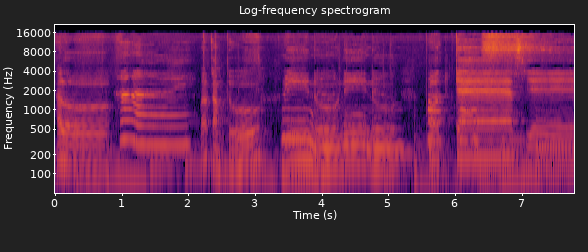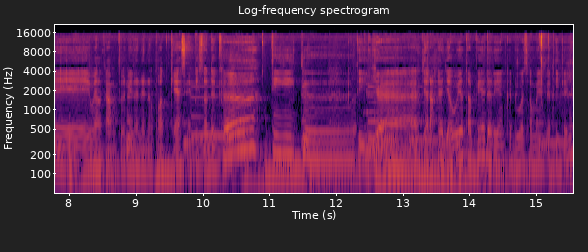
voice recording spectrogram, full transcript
Halo, Hai. welcome to Nino Nino Podcast. Yeay, welcome to Nino Nino Podcast episode ke Tiga. tiga. Jaraknya jauh ya tapi ya dari yang kedua sama yang ketiga ya.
